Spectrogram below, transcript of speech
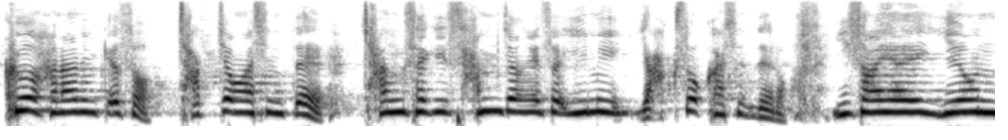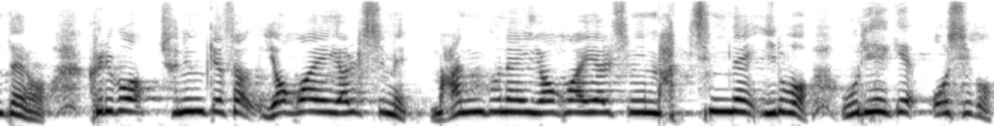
그 하나님께서 작정하신 때 창세기 3장에서 이미 약속하신 대로 이사야의 예언대로 그리고 주님께서 여호와의 열심히 만군의 여호와의 열심히 마침내 이루어 우리에게 오시고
